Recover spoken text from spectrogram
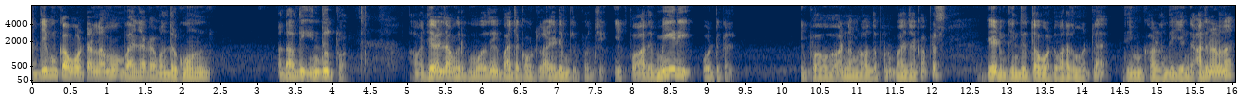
அதிமுக ஓட்டெல்லாமும் பாஜக வந்திருக்கும் அதாவது இந்துத்துவம். அவன் ஜெயலலிதா அவங்க இருக்கும்போது பாஜக ஓட்டெல்லாம் ஏடிஎம்கே போச்சு. இப்போ அதை மீறி ஓட்டுகள். இப்போது அண்ணாமலை வந்தப்பறம் பாஜக ப்ளஸ் ஏடிஎம்கே இந்துத்துவ ஓட்டு வர்றது மட்டும் இல்லை திமுகவிலேருந்து எங்கே அதனால தான்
